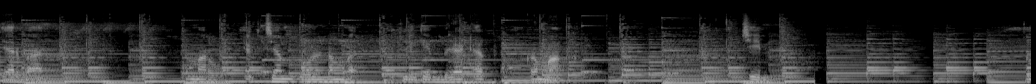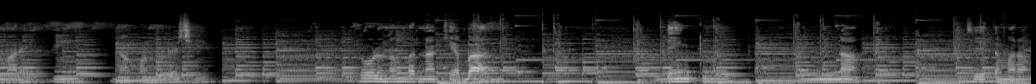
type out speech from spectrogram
ત્યારબાદ તમારો એક્ઝામ રોલ નંબર એટલે કે બેઠક ક્રમાંક. જીમ તમારે અહીં નાખવાનું રહેશે. રોલ નંબર નાખ્યા બાદ બેંકનું નામ જે તમારા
